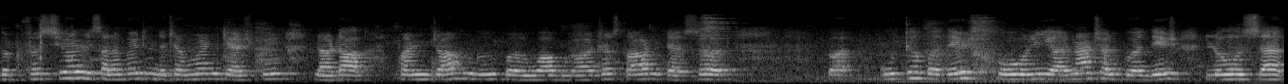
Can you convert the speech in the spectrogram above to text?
the festival is celebrated in the Jammu and Kashmir, Ladakh, Punjab, Guru Parwab, Rajasthan Desert, Uttar Pradesh, Holi, Arunachal Pradesh, Losar,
